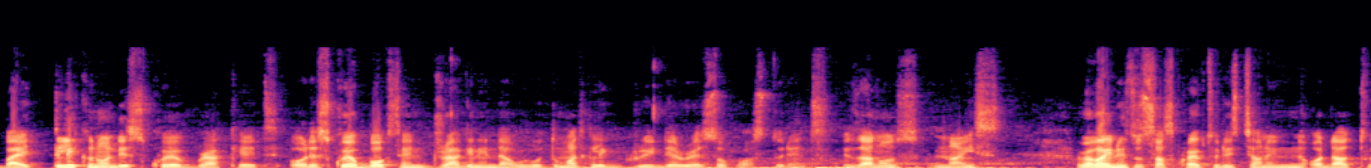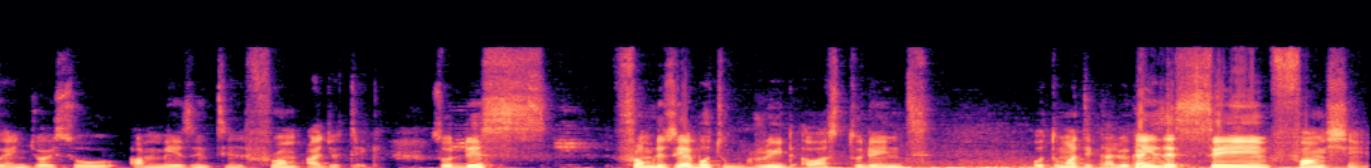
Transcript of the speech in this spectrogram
By clicking on this square bracket or the square box and dragging it down we automatically grade the rest of our students. Is that not nice remember you need to subscribe to this channel in order to enjoy so amazing things from AdjoTech. So this from this we're able to grade our students automatically. We can use the same function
